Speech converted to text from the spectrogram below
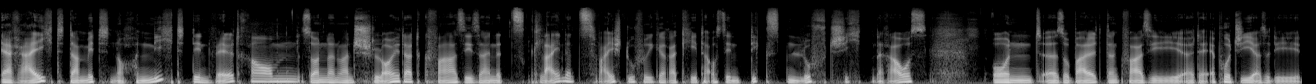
erreicht damit noch nicht den Weltraum, sondern man schleudert quasi seine kleine zweistufige Rakete aus den dicksten Luftschichten raus. Und äh, sobald dann quasi äh, der Apogee, also die,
